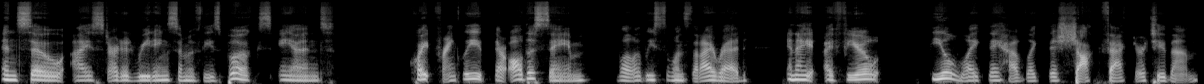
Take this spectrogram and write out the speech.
and so I started reading some of these books, and quite frankly, they're all the same. Well, at least the ones that I read. And I, I feel feel like they have like this shock factor to them.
